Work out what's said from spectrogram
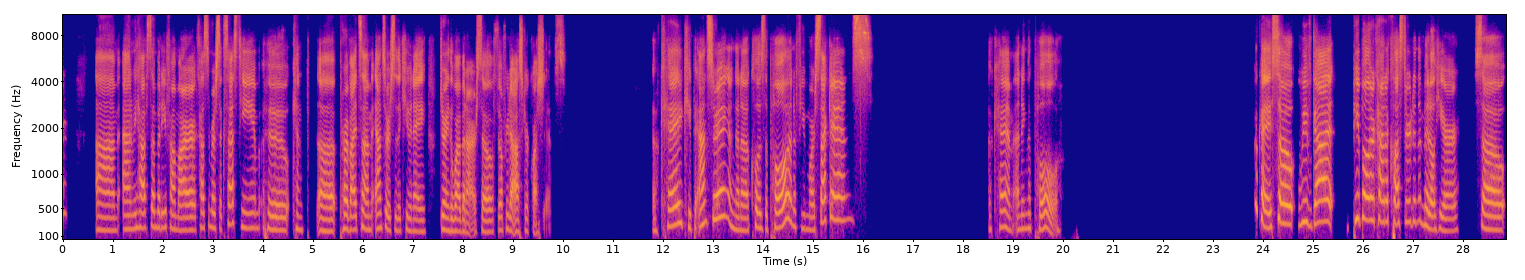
Um, and we have somebody from our customer success team who can uh, provide some answers to the Q&A during the webinar. So feel free to ask your questions. Okay, keep answering. I'm going to close the poll in a few more seconds. Okay, I'm ending the poll. Okay, so we've got people are kind of clustered in the middle here. So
